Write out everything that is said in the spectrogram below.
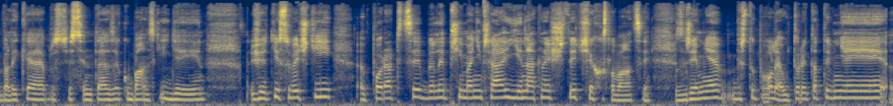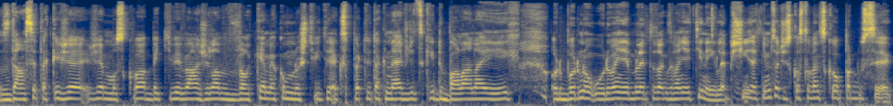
veliké prostě syntéze kubánských dějin, že ti sovětští poradci byli přijímáni třeba jinak než ty Čechoslováci. Zřejmě vystupovali autoritativněji. Zdá se taky, že, že Moskva byť vyvážela v velkém jako množství ty experty, tak ne vždycky dbala na jejich odbornou úroveň, byli to takzvaně ti nejlepší. Zatímco Československo opravdu si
